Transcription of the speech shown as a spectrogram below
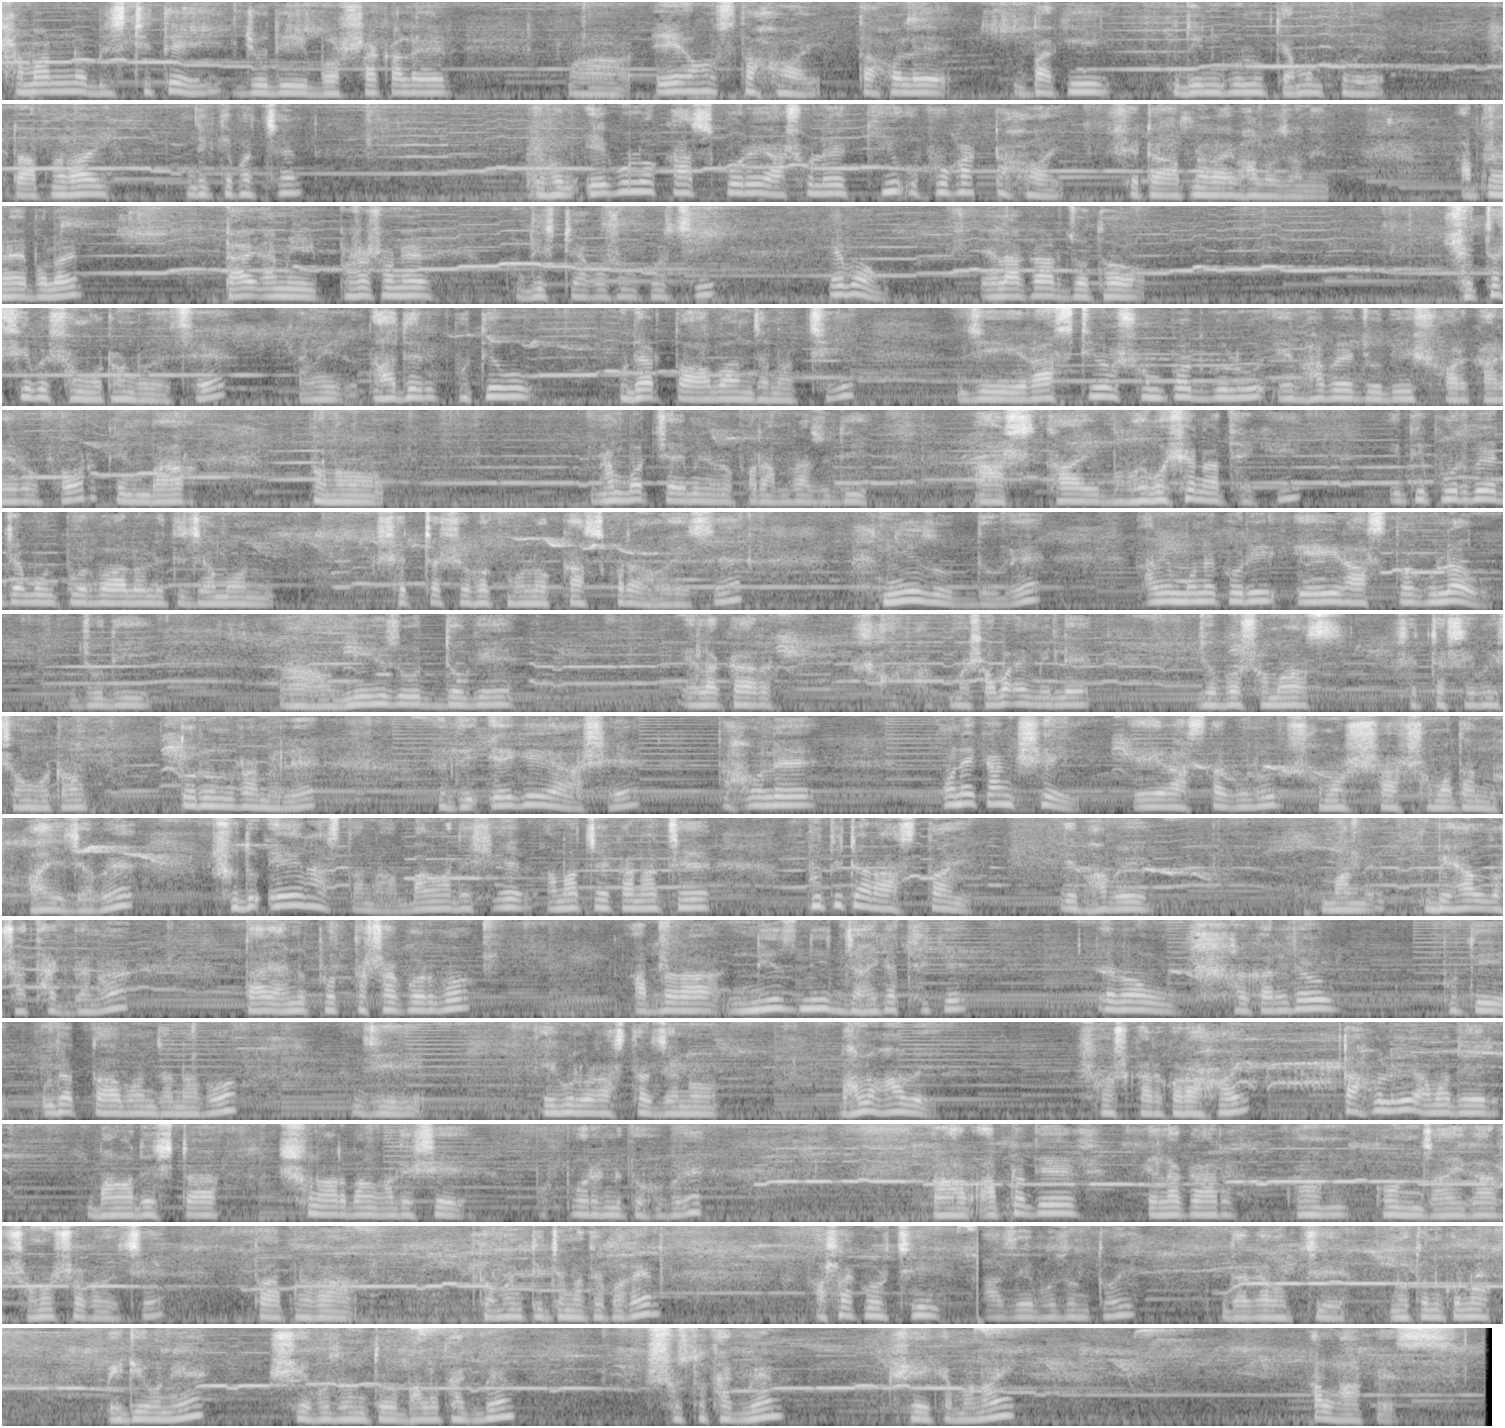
সামান্য বৃষ্টিতেই যদি বর্ষাকালের এই অবস্থা হয়, তাহলে বাকি দিনগুলো কেমন হবে সেটা আপনারাই দেখতে পাচ্ছেন। এবং এগুলো কাজ করে আসলে কি উপকারটা হয় সেটা আপনারাই ভালো জানেন। আপনারাই বলেন, তাই আমি প্রশাসনের দৃষ্টি আকর্ষণ করছি এবং এলাকার যত স্বেচ্ছাসেবী সংগঠন রয়েছে, আমি তাদের প্রতিও উদারত আহ্বান জানাচ্ছি। যে রাষ্ট্রীয় সম্পদগুলো এভাবে যদি সরকারের ওপর কিংবা কোনো মেম্বার চেয়ারম্যানের ওপর আমরা যদি আস্থায় বসে না থাকি, ইতিপূর্বে যেমন পূর্ব আলোলিতে যেমন স্বেচ্ছাসেবকমূলক কাজ করা হয়েছে নিজ উদ্যোগে, আমি মনে করি এই রাস্তাগুলোও যদি নিজ উদ্যোগে এলাকার সবাই মিলে, যুব সমাজ, স্বেচ্ছাসেবী সংগঠন, তরুণরা মিলে যদি এগিয়ে আসে, তাহলে অনেকাংশেই এই রাস্তাগুলোর সমস্যার সমাধান হয়ে যাবে। শুধু এই রাস্তা না, বাংলাদেশের আনাচে কানাচে প্রতিটা রাস্তায় এভাবে মানে বেহাল দশা থাকবে না। তাই আমি প্রত্যাশা করব, আপনারা নিজ নিজ জায়গা থেকে এবং সরকারিরাও প্রতি উদাত্ত আহ্বান জানাব যে এগুলো রাস্তার যেন ভালোভাবে সংস্কার করা হয়। তাহলে আমাদের বাংলাদেশটা সোনার বাংলাদেশে পরিণত হবে। আর আপনাদের এলাকার কোন কোন জায়গার সমস্যা রয়েছে, তা আপনারা কমেন্টে জানাতে পারেন। আশা করছি আজ এ পর্যন্তই। দেখা হচ্ছে নতুন কোনো ভিডিও নিয়ে। সে পর্যন্ত ভালো থাকবেন, সুস্থ থাকবেন। সেই কামনায় আল্লাহ হাফেজ।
